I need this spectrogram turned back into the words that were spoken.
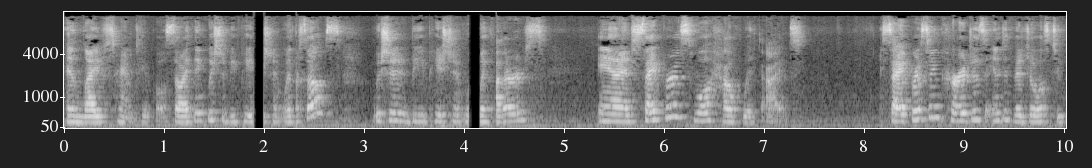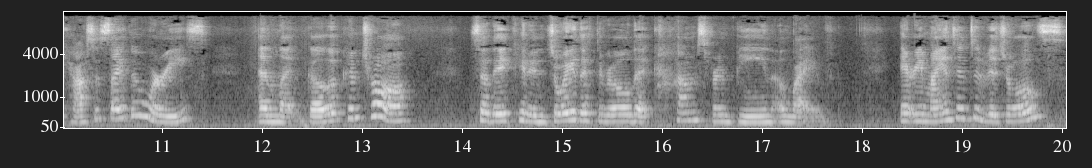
in life's timetable. So I think we should be patient with ourselves we should be patient with others, and Cypress will help with that. Cypress encourages individuals to cast aside their worries and let go of control so they can enjoy the thrill that comes from being alive. It reminds individuals,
